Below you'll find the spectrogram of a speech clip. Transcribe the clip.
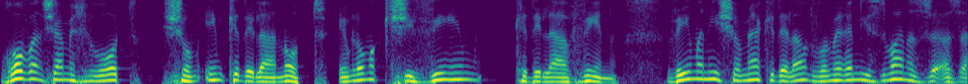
רוב אנשי המכירות שומעים כדי לענות, הם לא מקשיבים כדי להבין. ואם אני שומע כדי לענות ואומר אין לי זמן, אז, אז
